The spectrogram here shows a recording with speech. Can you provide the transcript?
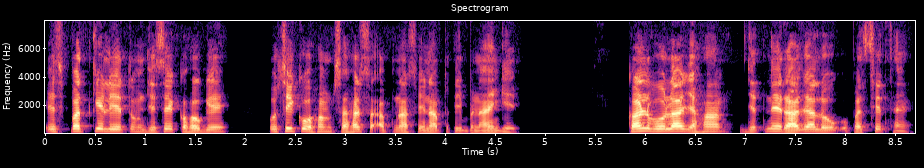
इस पद के लिए तुम जिसे कहोगे, उसी को हम सहर्ष अपना सेनापति बनाएँगे। कर्ण बोला, यहाँ जितने राजा लोग उपस्थित हैं,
